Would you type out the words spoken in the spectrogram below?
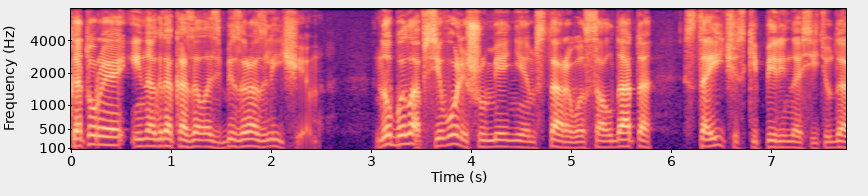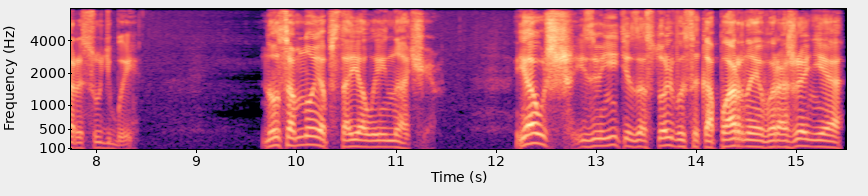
которая иногда казалась безразличием, но была всего лишь умением старого солдата стоически переносить удары судьбы. Но со мной обстояло иначе. Я уж, извините за столь высокопарное выражение,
